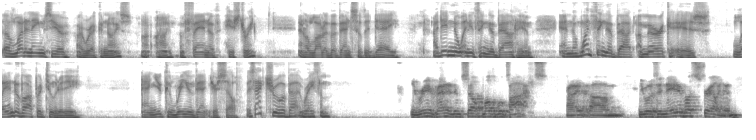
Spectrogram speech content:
a lot of names here I recognize. I'm a fan of history and a lot of events of the day. I didn't know anything about him. And the one thing about America is land of opportunity, and you can reinvent yourself. Is that true about Rathom? He reinvented himself multiple times. Right? Um, he was a native Australian,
